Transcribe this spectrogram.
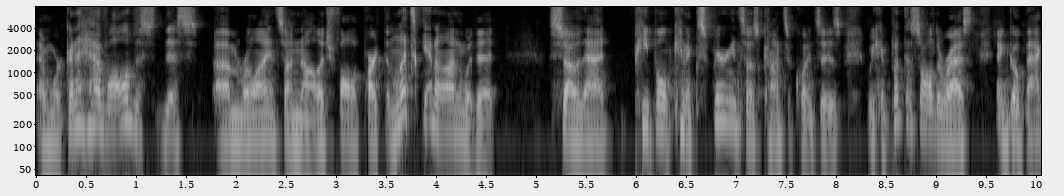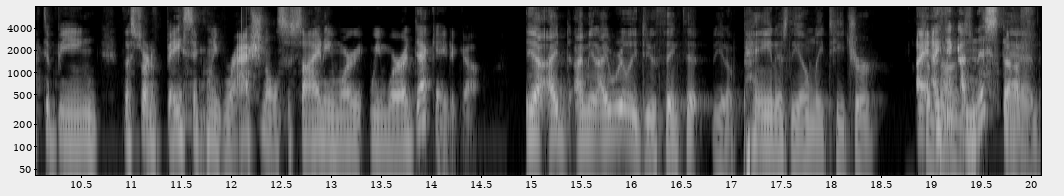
and we're going to have all of this this um, reliance on knowledge fall apart, then let's get on with it so that people can experience those consequences. We can put this all to rest and go back to being the sort of basically rational society where we were a decade ago. Yeah, I, I mean, I really do think that you know pain is the only teacher. I, I, think on this stuff, and,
